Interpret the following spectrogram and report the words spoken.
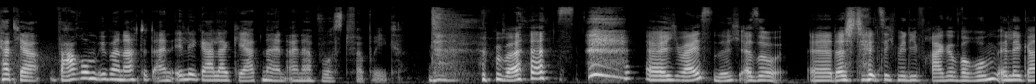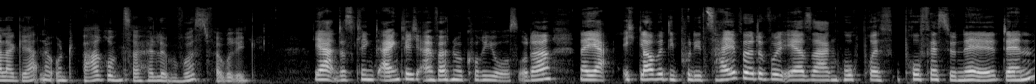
Katja, warum übernachtet ein illegaler Gärtner in einer Wurstfabrik? Was? Äh, ich weiß nicht. Also äh, da stellt sich mir die Frage, warum illegaler Gärtner und warum zur Hölle Wurstfabrik? Ja, das klingt eigentlich einfach nur kurios, oder? Naja, ich glaube, die Polizei würde wohl eher sagen hochprofessionell, denn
